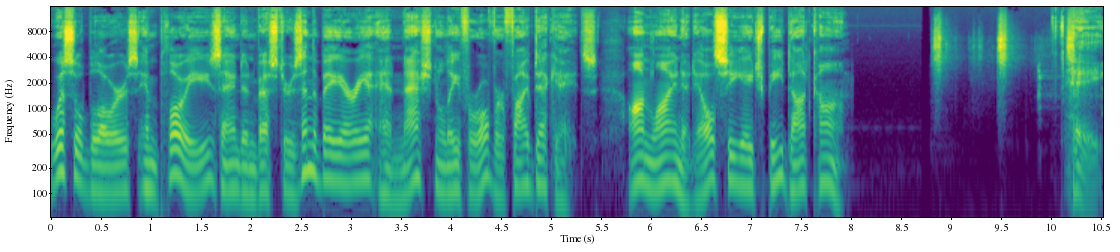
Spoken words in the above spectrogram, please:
whistleblowers, employees, and investors in the Bay Area and nationally for over five decades. Online at lchb.com. Hey,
